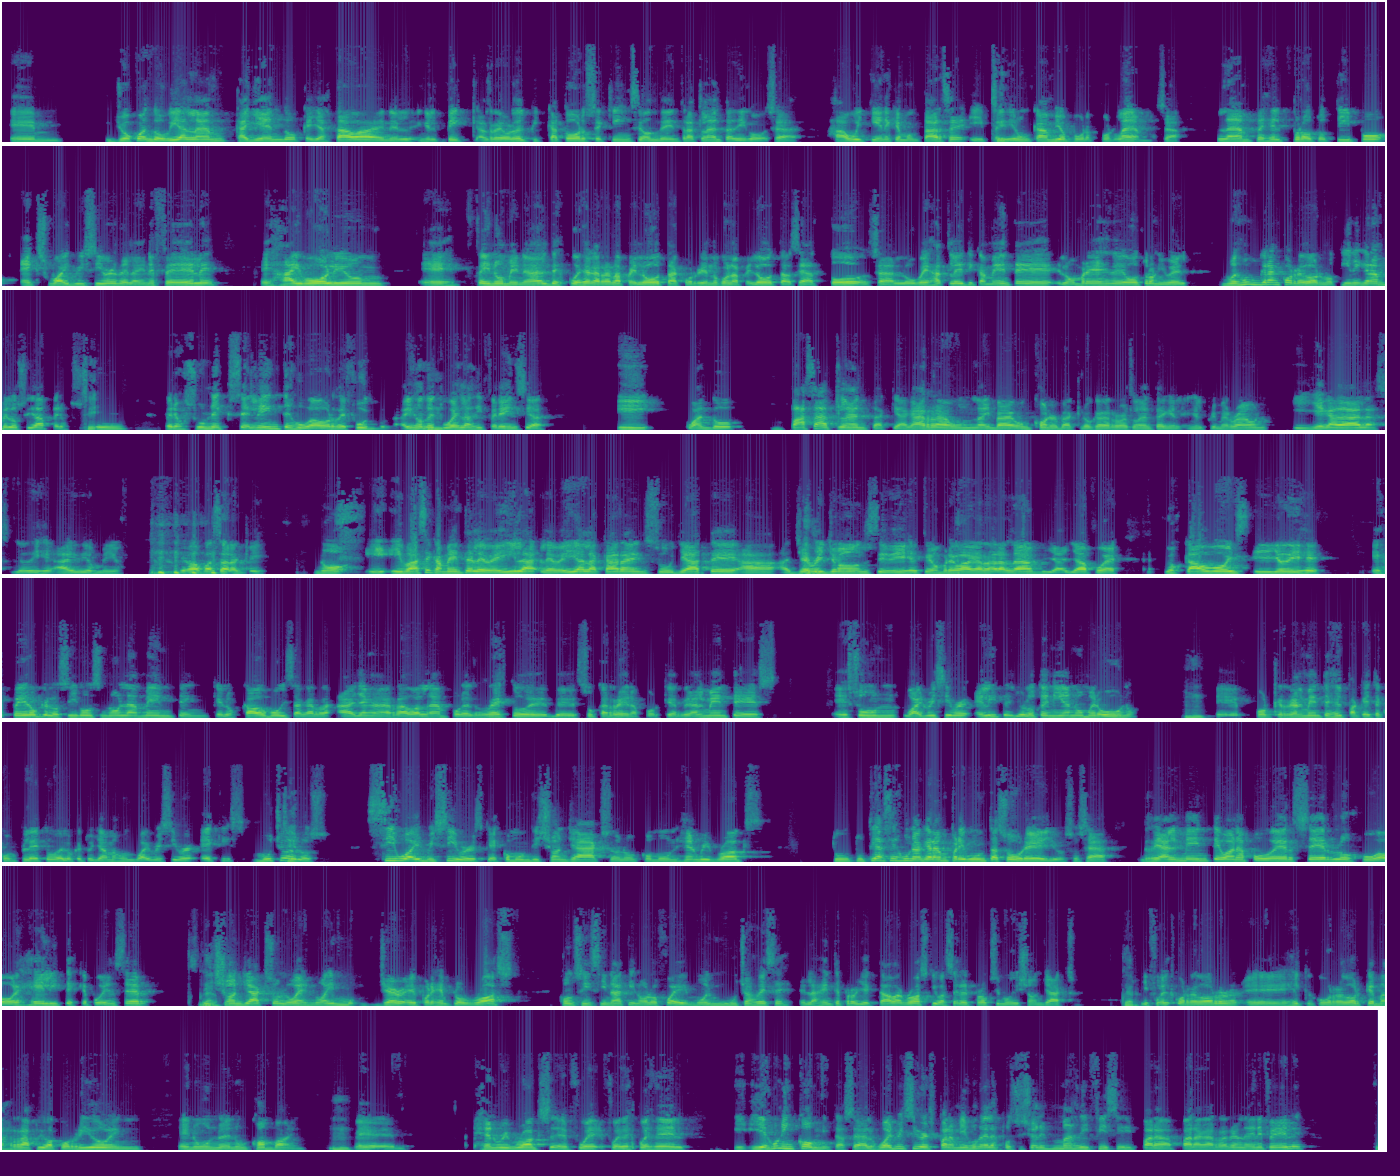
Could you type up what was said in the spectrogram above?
Em, yo cuando vi a Lamb cayendo, que ya estaba en el, en el pick, alrededor del pick 14, 15, donde entra Atlanta, digo, o sea, Howie tiene que montarse y pedir un cambio por, por Lamb. O sea, Lamp es el prototipo ex wide receiver de la NFL, es high volume, es fenomenal después de agarrar la pelota, corriendo con la pelota, o sea, todo, o sea, lo ves atléticamente, el hombre es de otro nivel. No es un gran corredor, no tiene gran velocidad, pero es, un, pero es un excelente jugador de fútbol. Ahí es donde tú ves las diferencias. Y cuando pasa a Atlanta, que agarra un linebacker, un cornerback, creo que agarró Atlanta en el, en el primer round, y llega a Dallas, yo dije, ay Dios mío, ¿qué va a pasar aquí? No, y, básicamente le veía, la, le veía la cara en su yate a, Jerry Jones y dije, este hombre va a agarrar a Lamb y allá pues los Cowboys y yo dije, espero que los Eagles no lamenten que los Cowboys hayan agarrado a Lamb por el resto de, su carrera, porque realmente es, es un wide receiver elite, yo lo tenía número uno, eh, porque realmente es el paquete completo de lo que tú llamas un wide receiver X. Muchos de los C wide receivers, que es como un Deshaun Jackson o como un Henry Ruggs, tú, tú te haces una gran pregunta sobre ellos. O sea, ¿realmente van a poder ser los jugadores élites que pueden ser? Deshaun Jackson lo es. No hay, eh, por ejemplo, Ross con Cincinnati no lo fue. muchas veces la gente proyectaba a Ross que iba a ser el próximo Deshaun Jackson. Y fue el corredor, eh, es el corredor que más rápido ha corrido en, en, un, en un combine. Henry Ruggs eh, fue, fue después de él. Y, es una incógnita, o sea, el wide receivers para mí es una de las posiciones más difíciles para, para agarrar en la NFL.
